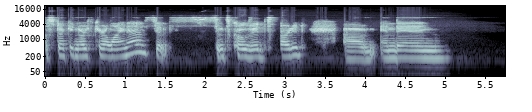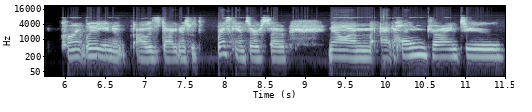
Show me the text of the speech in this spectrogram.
stuck in North Carolina since since COVID started, um, and then currently, you know, I was diagnosed with breast cancer, so now I'm at home trying to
